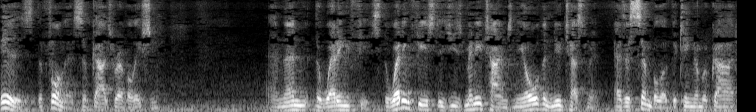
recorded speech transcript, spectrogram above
is the fullness of God's revelation. And then the wedding feast. The wedding feast is used many times in the Old and New Testament as a symbol of the kingdom of God.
